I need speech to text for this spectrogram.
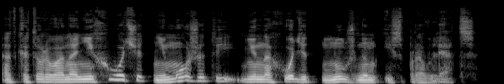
от которого она не хочет, не может и не находит нужным исправляться.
